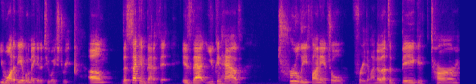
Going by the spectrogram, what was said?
you want to be able to make it a two way street. Um, the second benefit is that you can have truly financial freedom. I know that's a big term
